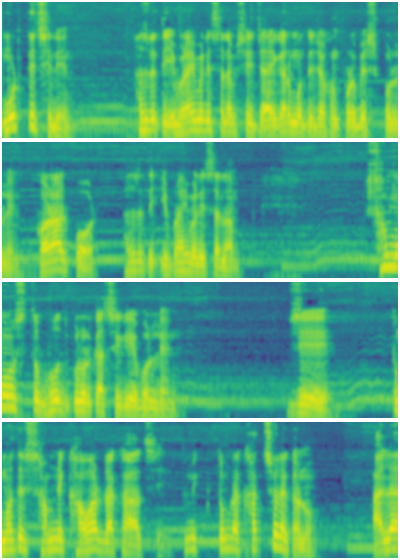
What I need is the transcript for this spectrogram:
মূর্তি ছিলেন। হজরত ইব্রাহিম আলী সাল্লাম সেই জায়গার মধ্যে যখন প্রবেশ করলেন, করার পর হজরত ইব্রাহিম আলী সাল্লাম সমস্ত ভূতগুলোর কাছে গিয়ে বললেন, যে, তোমাদের সামনে খাওয়ার রাখা আছে, তুমি, তোমরা খাচ্ছ না কেন? আলা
